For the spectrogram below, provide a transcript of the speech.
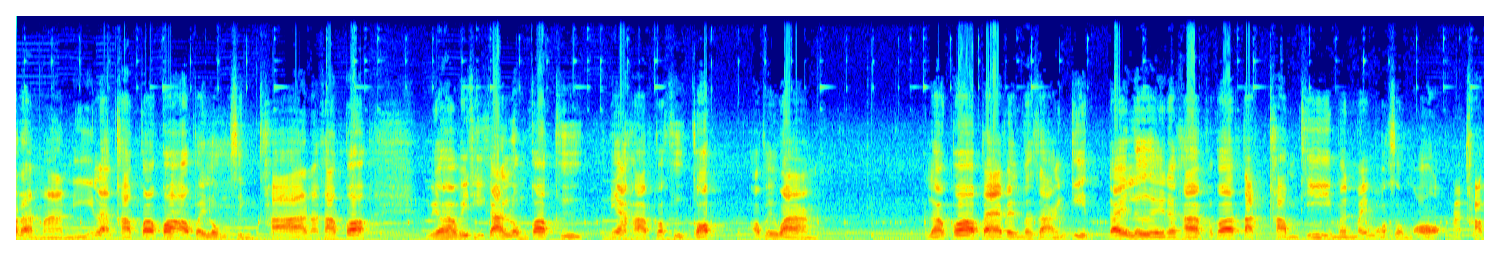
ประมาณนี้แหละครับแล้วก็เอาไปลงสินค้านะครับ ก็วิธีการลงก็คือเนี่ยครับก็คือก๊อปเอาไปวาง แล้วก็แปลเป็นภาษาอังกฤษได้เลยนะครับ แล้วก็ตัดคำที่มันไม่เหมาะสมออกนะครับ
